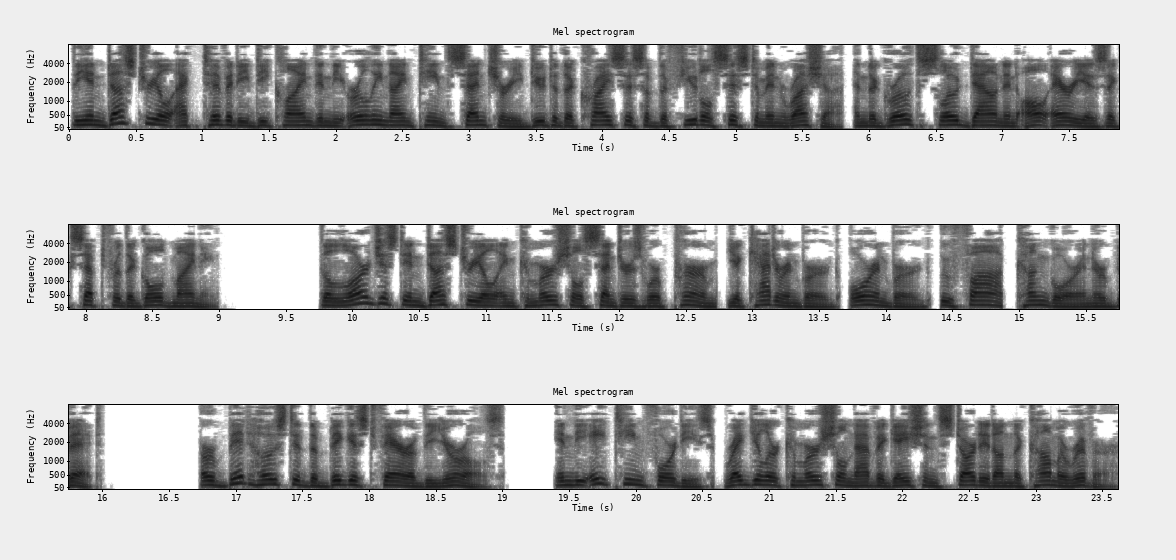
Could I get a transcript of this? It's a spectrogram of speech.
The industrial activity declined in the early 19th century due to the crisis of the feudal system in Russia, and the growth slowed down in all areas except for the gold mining. The largest industrial and commercial centers were Perm, Yekaterinburg, Orenburg, Ufa, Kungur and Irbit. Irbit hosted the biggest fair of the Urals. In the 1840s, regular commercial navigation started on the Kama River.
